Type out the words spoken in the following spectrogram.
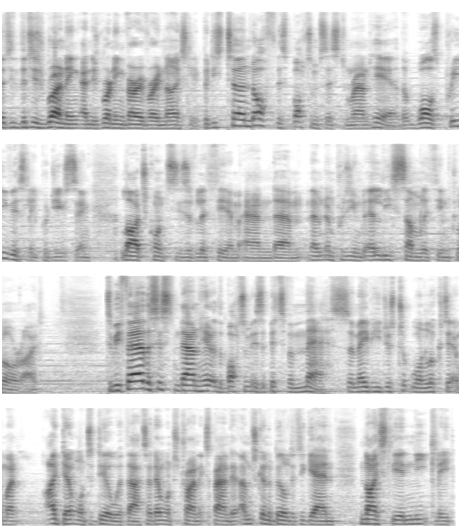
that, that is running and is running very very nicely, but he's turned off this bottom system around here that was previously producing large quantities of lithium and, um, and, and presumably at least some lithium chloride. To be fair, the system down here at the bottom is a bit of a mess, so maybe he just took one look at it and went, I don't want to deal with that. I don't want to try and expand it. I'm just going to build it again nicely and neatly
